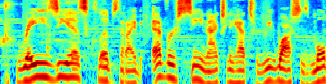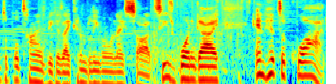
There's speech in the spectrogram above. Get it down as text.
craziest clips that I've ever seen. I actually had to rewatch this multiple times because I couldn't believe it when I saw it. Sees one guy and hits a quad.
